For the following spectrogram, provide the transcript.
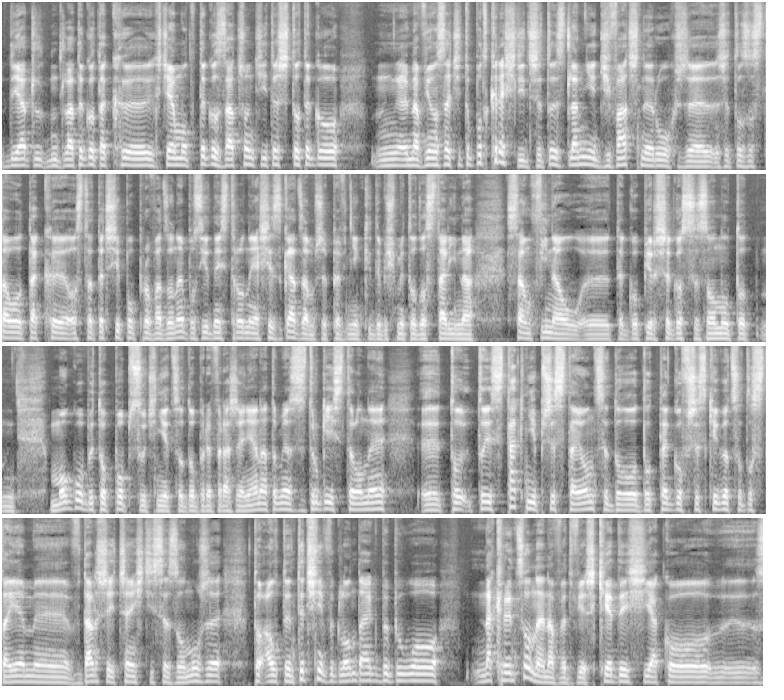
ja dlatego tak e, chciałem od tego zacząć i też do tego mm, nawiązać i to podkreślić, że to jest dla mnie dziwaczny ruch, że, że to zostało tak e, ostatecznie poprowadzone, bo z jednej strony ja się zgadzam, że pewnie kiedybyśmy to dostali na sam finał tego pierwszego sezonu, to mm, mogłoby to popsuć nieco dobre wrażenia, natomiast z drugiej strony to, to jest tak nieprzystające do, do tego wszystkiego, co dostajemy w dalszej części sezonu, że to autentycznie wygląda wygląda jakby było nakręcone nawet, wiesz, kiedyś jako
